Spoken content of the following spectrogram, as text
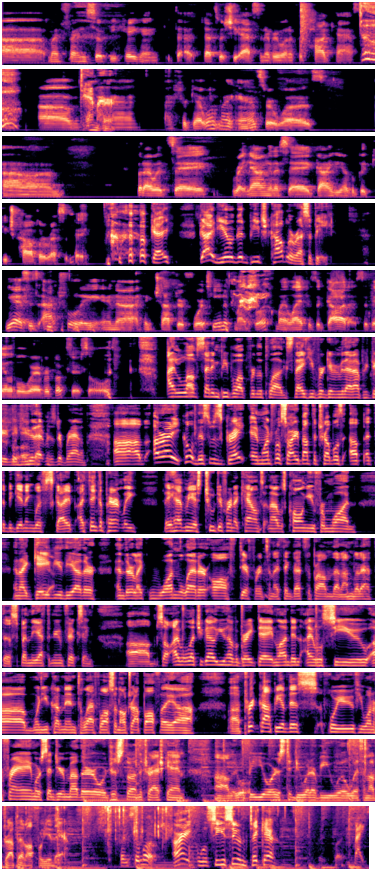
uh, my friend Sofie Hagen, that, that's what she asked in every one of her podcasts. um, Damn her. And I forget what my answer was. Um, but I would say, right now, I'm going to say, Guy, do you have a good peach cobbler recipe? okay. Guy, do you have a good peach cobbler recipe? Yes, it's actually in, uh, I think, chapter 14 of my book, My Life as a Goddess, available wherever books are sold. I love setting people up for the plugs. Thank you for giving me that opportunity to do that, Mr. Branum. Um, all righty, cool. This was great and wonderful. Sorry about the troubles up at the beginning with Skype. I think apparently they have me as two different accounts and I was calling you from one and I gave yeah. you the other and they're like one letter off difference. And I think that's the problem that I'm going to have to spend the afternoon fixing. Um, so I will let you go. You have a great day in London. I will see you, uh, when you come in to Laugh Boston. I'll drop off a, uh, a print copy of this for you if you want to frame or send to your mother or just throw in the trash can. Um, it will be yours to do whatever you will with, and I'll drop that off for you there. Thanks so much. All right. We'll see you soon. Take care. Bye. Bye.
